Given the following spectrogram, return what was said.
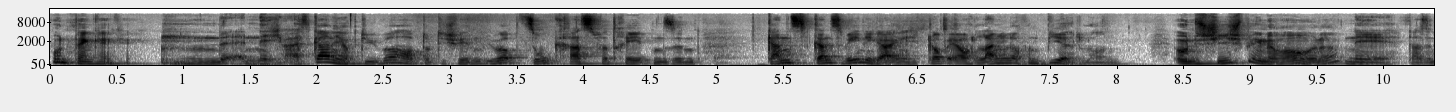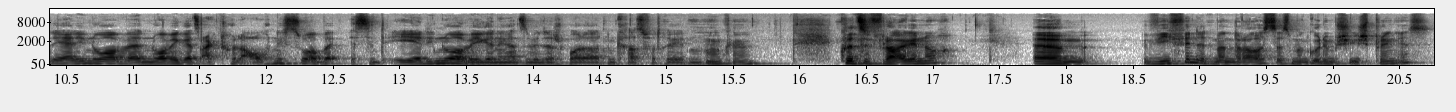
Und Pancake. Nee, ich weiß gar nicht, ob die überhaupt, ob die Schweden überhaupt so krass vertreten sind. Ganz, ganz wenige eigentlich. Ich glaube eher auch Langlauf und Biathlon. Und Skispringen doch auch, oder? Nee, da sind eher die Norweger. Norweger jetzt aktuell auch nicht so, aber es sind eher die Norweger in den ganzen Wintersportarten krass vertreten. Okay. Kurze Frage noch. Ähm, wie findet man raus, dass man gut im Skispringen ist?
